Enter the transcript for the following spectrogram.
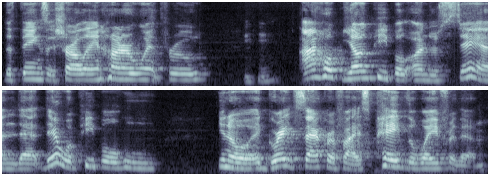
the things that Charlayne Hunter went through. Mm-hmm. I hope young people understand that there were people who, you know, a great sacrifice paved the way for them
